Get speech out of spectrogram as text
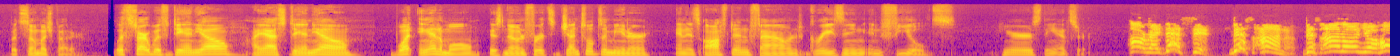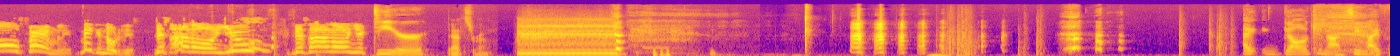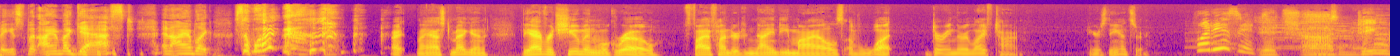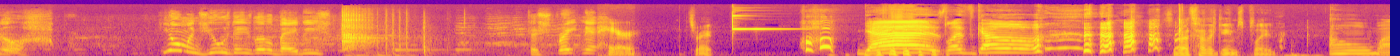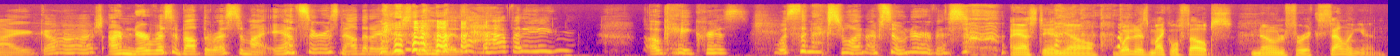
but so much better. Let's start with Danielle. I asked Danielle, what animal is known for its gentle demeanor and is often found grazing in fields? Here's the answer. All right, that's it. Dishonor. Dishonor on your whole family. Make a note of this. Dishonor on you. Dishonor on your. deer That's wrong. I, y'all cannot see my face, but I am aghast, and I am like, so what? All right, and I asked Megan, the average human will grow 590 miles of what during their lifetime? Here's the answer. What is it? It's a dinglehopper. Humans use these little babies to straighten it. Hair. That's right. Yes, let's go. So that's how the game's played. Oh my gosh. I'm nervous about the rest of my answers now that I understand what is happening. Okay, Chris, what's the next one? I'm so nervous. I asked Danielle, what is Michael Phelps known for excelling in?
